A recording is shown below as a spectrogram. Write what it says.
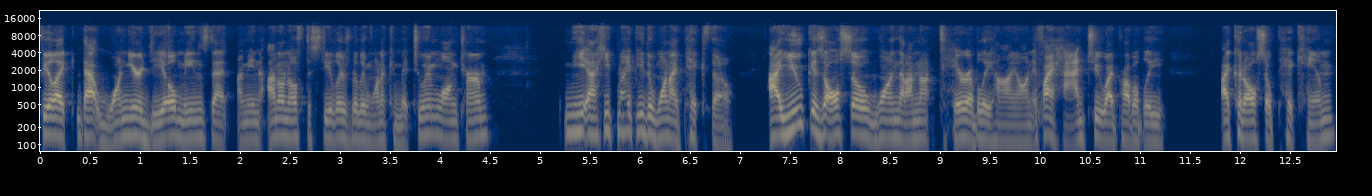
feel like that one year deal means that I mean I don't know if the Steelers really want to commit to him long term. Yeah, he might be the one I pick though. Aiyuk is also one that I'm not terribly high on. If I had to, I'd probably I could also pick him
